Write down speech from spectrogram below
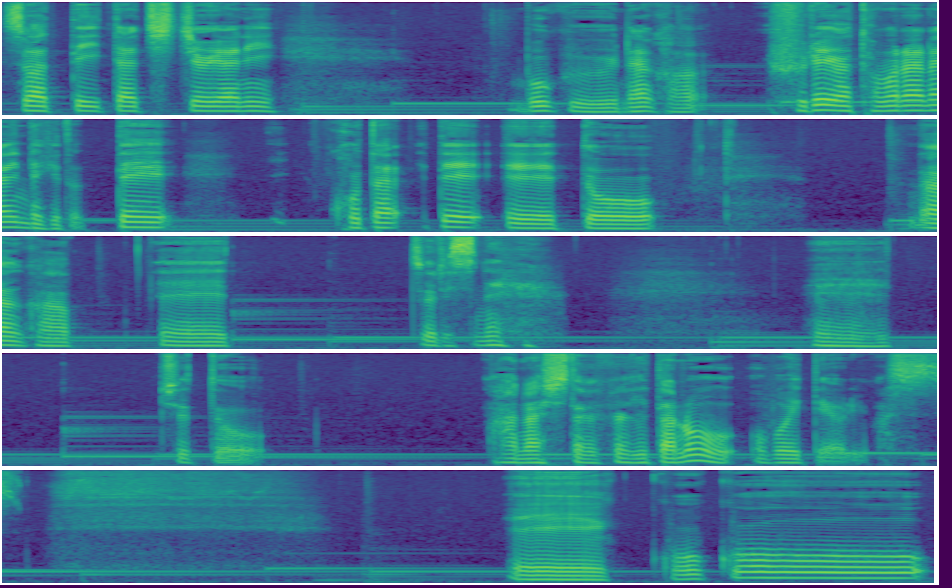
座っていた父親に僕なんか震えが止まらないんだけどって答えてえー、っとなんかえー、っそうですね。えー、ちょっと話したかけたのを覚えております。えー、ここ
